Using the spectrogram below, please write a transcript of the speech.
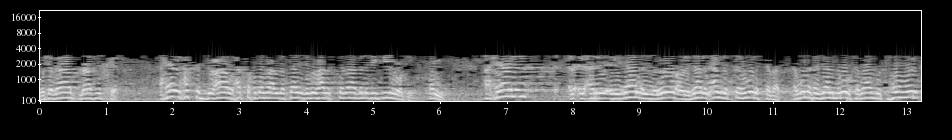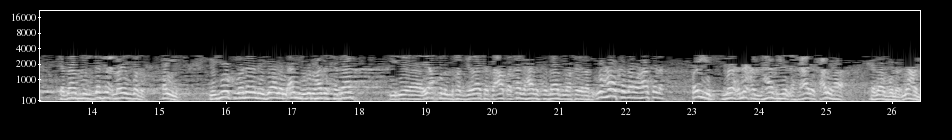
وشباب ما في خير. أحيانا حتى الدعاء وحتى خطباء المساجد يقول هذا الشباب الذي فيه وفيه. طيب. أحيانا رجال المرور أو رجال الأمن يتهمون الشباب، أقول لك رجال المرور شباب متهور، شباب مندفع ما ينضبط، طيب يجوك مثلا رجال الأمن يقولوا هذا شباب يأخذ المخدرات يتعاطى كذا هذا شباب لا خير فيه، وهكذا وهكذا، طيب ما نعم هذه الأفعال يفعلها شبابنا، نعم،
